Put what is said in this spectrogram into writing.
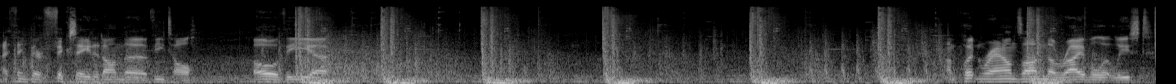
I think they're fixated on the VTOL. Oh, the, uh... I'm putting rounds on the rival, at least.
